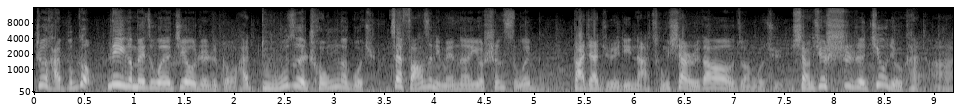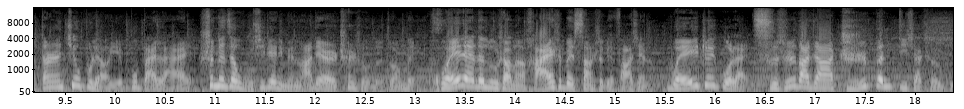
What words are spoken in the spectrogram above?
这还不够，另一个妹子为了救这只狗，还独自冲了过去，在房子里面呢又生死未卜。大家决定呢从下水道钻过去，想去试着救救看啊。当然救不了也不白来，顺便在武器店里面拿点趁手的装备。回来的路上呢还。是被丧尸给发现了，围追过来。此时大家直奔地下车库，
